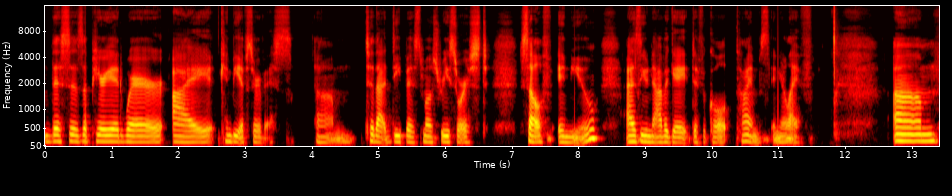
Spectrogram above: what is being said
this is a period where I can be of service. Um, to that deepest, most resourced self in you as you navigate difficult times in your life. Um,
